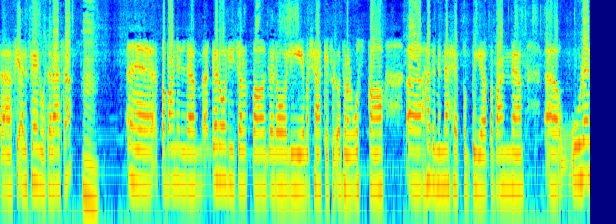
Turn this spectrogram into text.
في 2003 مم. طبعا قالوا لي جلطة قالوا لي مشاكل في الأذن الوسطى آه هذا من الناحية الطبية طبعا آه ولاز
